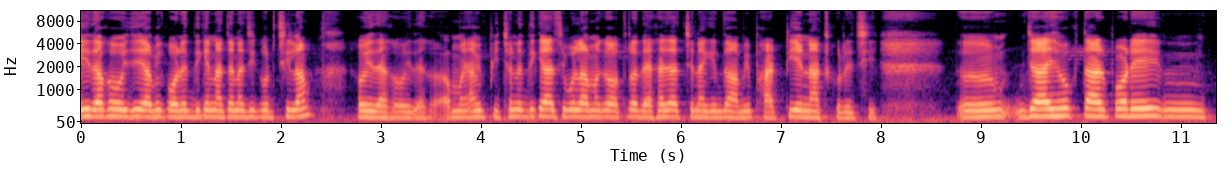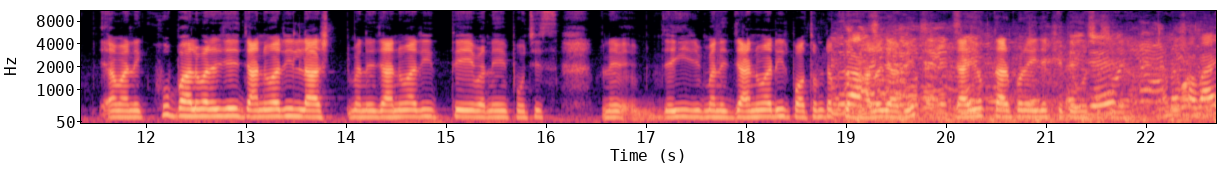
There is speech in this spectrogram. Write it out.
এই দেখো ওই যে আমি কনের দিকে নাচানাচি করছিলাম, ওই দেখো ওই দেখো, আমি আমি পিছনের দিকে আছি বলে আমাকে অতটা দেখা যাচ্ছে না, কিন্তু আমি ফাটিয়ে নাচ করেছি। তো যাই হোক, তারপরে মানে খুব ভালো মানে যে জানুয়ারির লাস্ট মানে জানুয়ারিতে মানে পঁচিশ মানে এই মানে জানুয়ারির প্রথমটা খুব ভালো যাবে। যাই হোক, তারপরে এই যে খেতে দেখো। আমরা সবাই,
